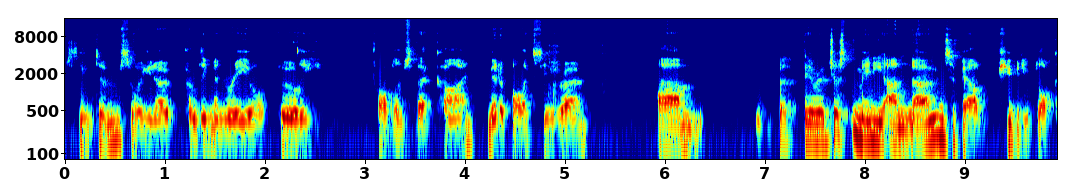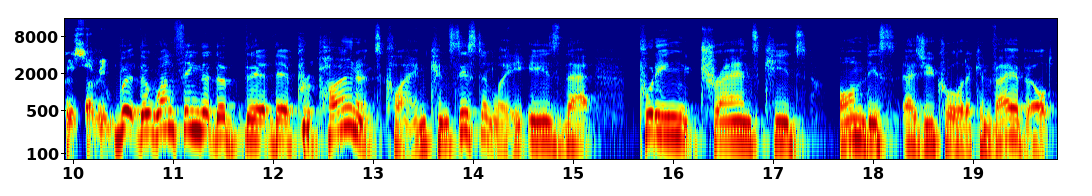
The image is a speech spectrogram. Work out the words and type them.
symptoms or, you know, preliminary or early problems of that kind, metabolic syndrome. Um, but there are just many unknowns about puberty blockers. I mean, but the one thing that the, the, their proponents claim consistently is that putting trans kids on this, as you call it, a conveyor belt,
